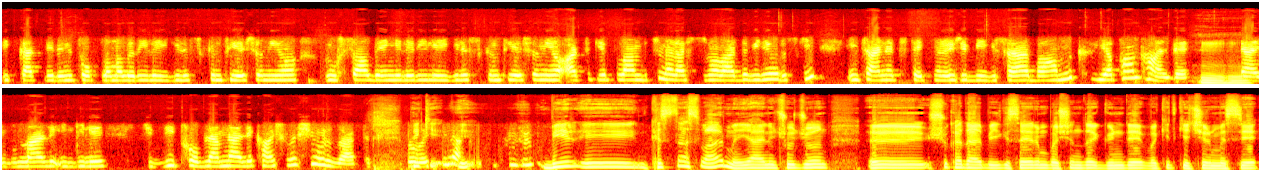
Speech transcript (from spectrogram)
Dikkatlerini toplamalarıyla ilgili sıkıntı yaşanıyor. Ruhsal dengeleriyle ilgili sıkıntı yaşanıyor. Artık yapılan bütün araştırmalarda biliyoruz ki internet, teknoloji, bilgisayar bağımlılık yapan halde. Hı hı. Yani bunlarla ilgili ciddi problemlerle karşılaşıyoruz artık. Peki Dolayısıyla e, bir e, kıstas var mı? Yani çocuğun e, şu kadar bilgisayarın başında günde vakit geçirmesi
